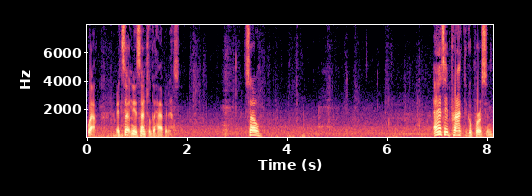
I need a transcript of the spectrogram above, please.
Well, it's certainly essential to happiness. So, as a practical person,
